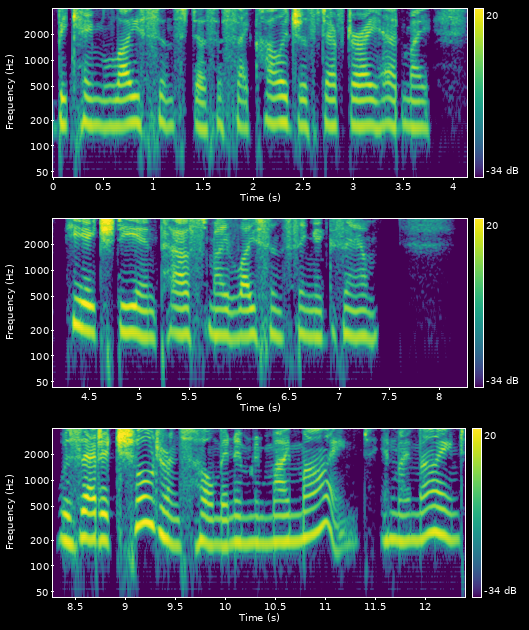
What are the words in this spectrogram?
became licensed as a psychologist, after I had my PhD and passed my licensing exam, was at a children's home. And in my mind, in my mind,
